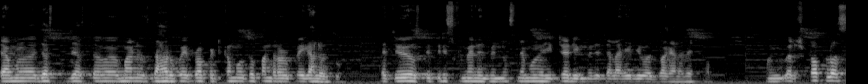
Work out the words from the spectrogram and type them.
त्यामुळं जास्तीत जास्त माणूस दहा रुपये प्रॉफिट कमवतो पंधरा रुपये घालवतो. त्याची व्यवस्थित रिस्क मॅनेजमेंट नसल्यामुळे ही ट्रेडिंगमध्ये त्याला हे दिवस बघायला भेटतात. मग बरं स्टॉप लॉस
